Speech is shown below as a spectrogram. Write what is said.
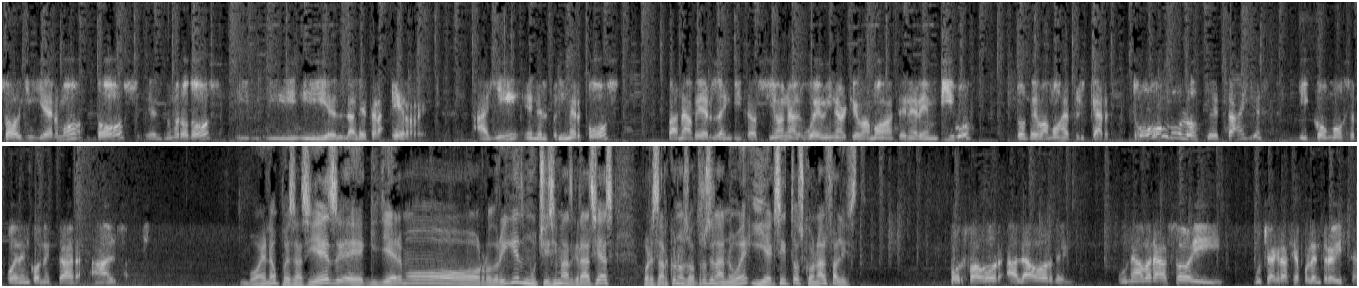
Soy Guillermo 2, el número 2 y, la letra R. Allí en el primer post van a ver la invitación al webinar que vamos a tener en vivo, donde vamos a explicar todos los detalles y cómo se pueden conectar a Alfa. Bueno, pues así es. Eh, Guillermo Rodríguez, muchísimas gracias por estar con nosotros en la nube y éxitos con Alphalist. Por favor, a la orden. Un abrazo y muchas gracias por la entrevista.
